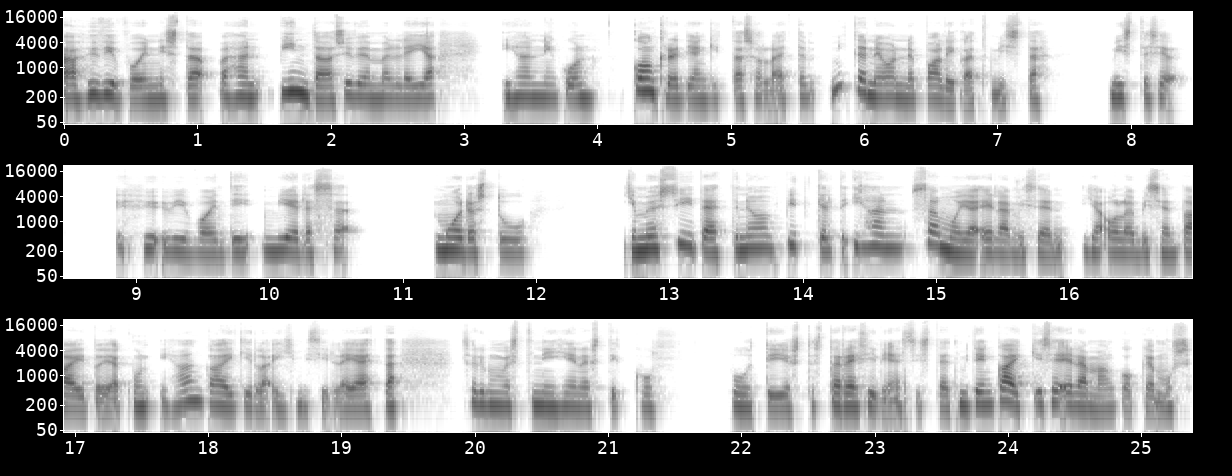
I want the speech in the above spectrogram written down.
äh, hyvinvoinnista vähän pintaa syvemmälle ja ihan niin kuin konkretiankin tasolla, että mitä ne on ne palikat, mistä, mistä se hyvinvointi mielessä muodostuu ja myös siitä, että ne on pitkälti ihan samoja elämisen ja olemisen taitoja kuin ihan kaikilla ihmisillä. Ja että se oli mun mielestä niin hienosti, kun puhuttiin just tästä resilienssistä, että miten kaikki se elämänkokemus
